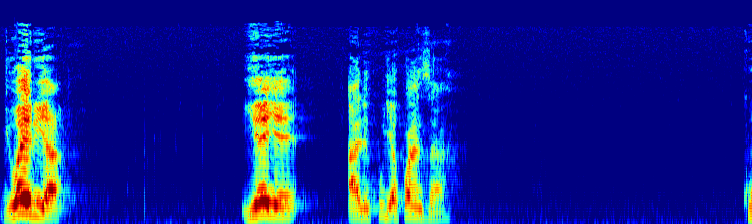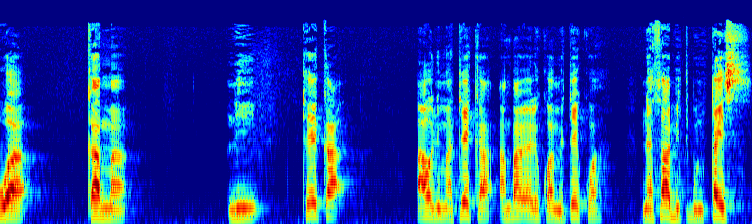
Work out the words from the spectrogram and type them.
juwairia yeye alikuja kwanza kuwa kama ni teka au ni mateka ambayo alikuwa ametekwa na thabit bun qais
